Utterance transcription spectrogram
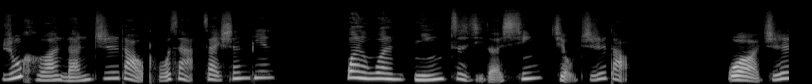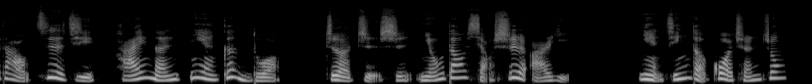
如何能知道菩萨在身边？问问您自己的心就知道。我知道自己还能念更多，这只是牛刀小试而已。念经的过程中。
